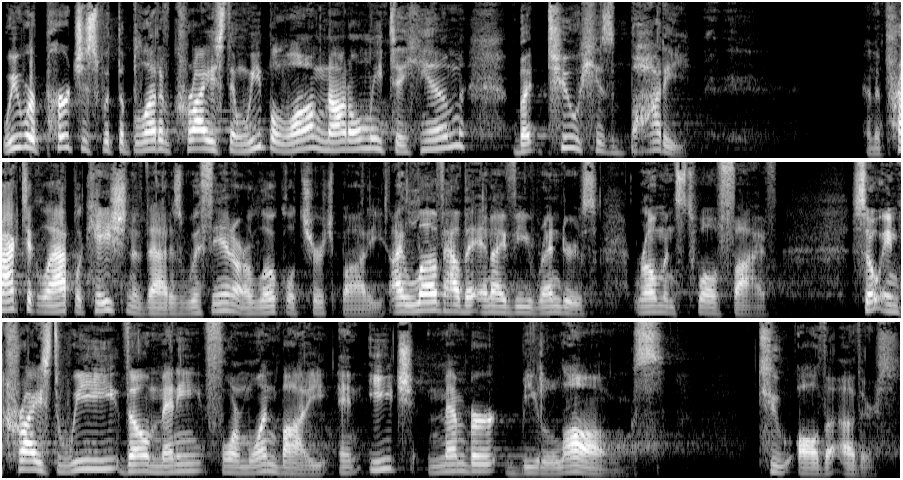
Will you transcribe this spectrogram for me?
We were purchased with the blood of Christ, and we belong not only to Him, but to His body. And the practical application of that is within our local church body. I love how the NIV renders Romans 12:5. So in Christ, we, though many, form one body, and each member belongs to all the others.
